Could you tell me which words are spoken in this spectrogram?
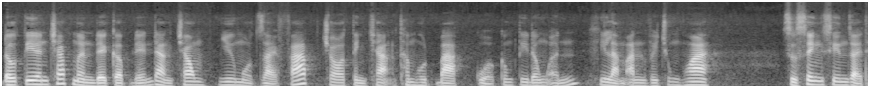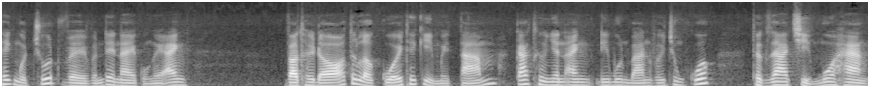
Đầu tiên, Chapman đề cập đến đàng trong như một giải pháp cho tình trạng thâm hụt bạc của công ty Đông Ấn khi làm ăn với Trung Hoa. Sử sinh xin giải thích một chút về vấn đề này của người Anh. Vào thời đó, tức là cuối thế kỷ 18, các thương nhân Anh đi buôn bán với Trung Quốc thực ra chỉ mua hàng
